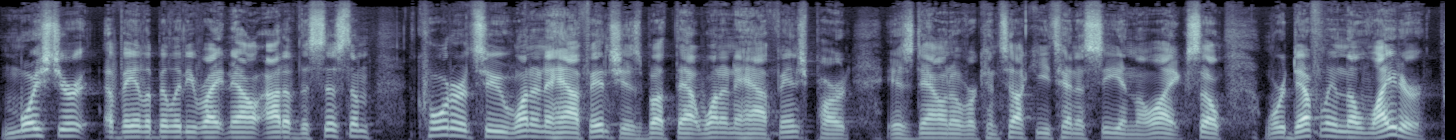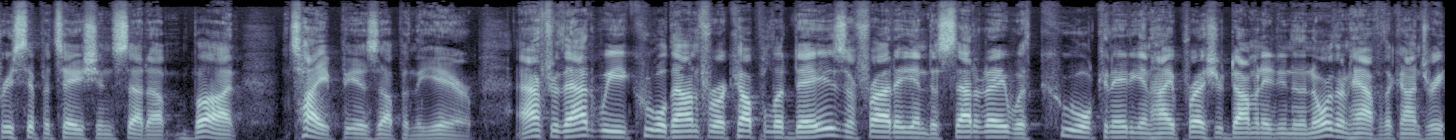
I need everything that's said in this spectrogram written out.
Moisture availability right now out of the system quarter to one and a half inches, but that one and a half inch part is down over Kentucky, Tennessee, and the like. So we're definitely in the lighter precipitation setup, but type is up in the air. After that, we cool down for a couple of days, a Friday into Saturday, with cool Canadian high pressure dominating the northern half of the country,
